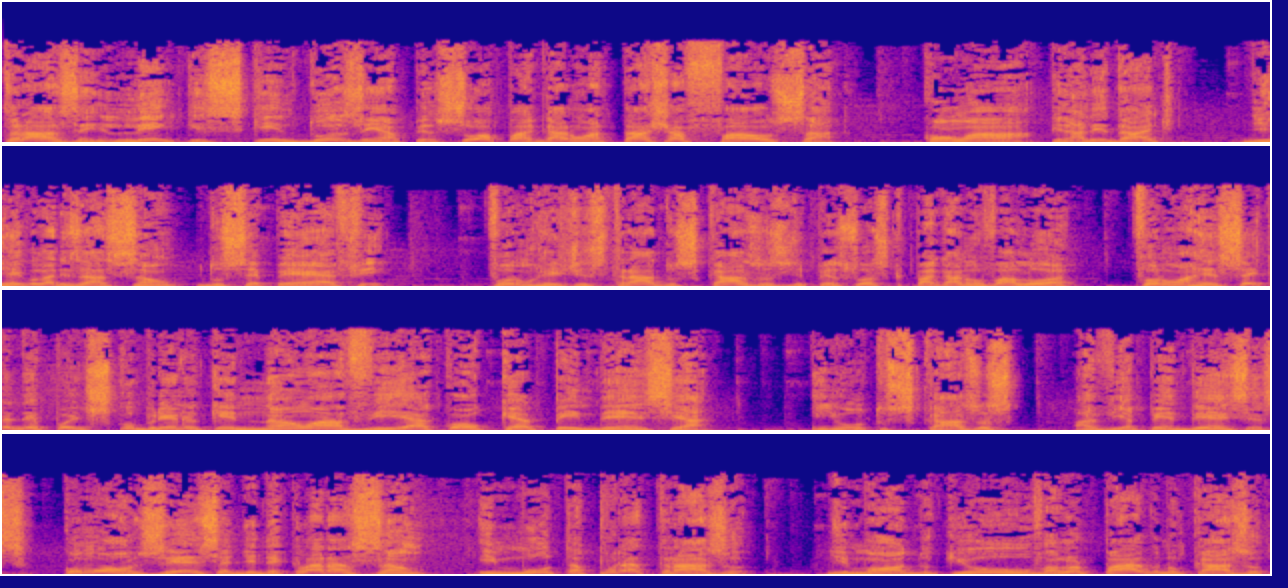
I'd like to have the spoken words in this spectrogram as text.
trazem links que induzem a pessoa a pagar uma taxa falsa, com a finalidade de regularização do CPF. Foram registrados casos de pessoas que pagaram o valor, foram à Receita depois descobriram que não havia qualquer pendência. Em outros casos, havia pendências, como ausência de declaração e multa por atraso, de modo que o valor pago, no caso,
